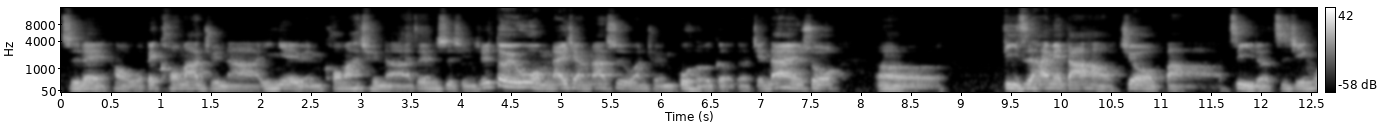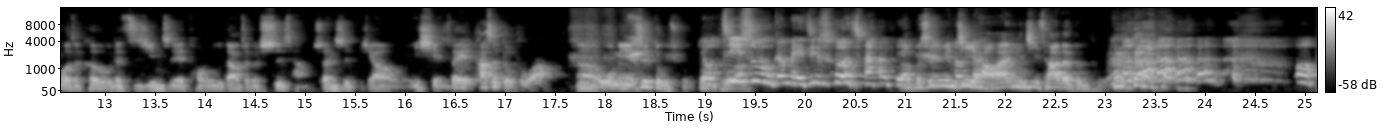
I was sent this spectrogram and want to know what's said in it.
之类，哦我被扣 margin 啊，营业员扣 margin 啊这件事情，其实对于我们来讲那是完全不合格的。简单来说，呃底子还没打好就把自己的资金或者客户的资金直接投入到这个市场，算是比较危险。所以他是赌徒啊。呃，我们也是赌徒，有技术跟没技术的差别。啊，不是运气好和运气差的赌徒啊。哦，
